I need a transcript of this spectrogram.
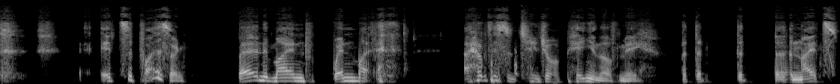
It's surprising. Bear in mind when my I hope this doesn't change your opinion of me, but the the, the nights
